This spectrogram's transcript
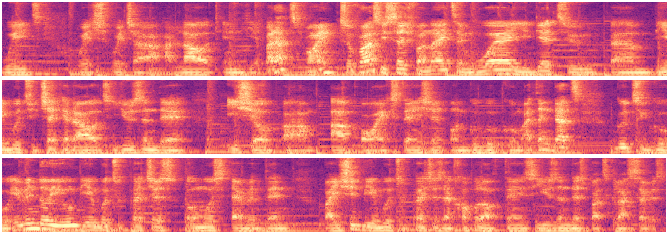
weight which which are allowed in here. But that's fine. So first you search for an item where you get to um, be able to check it out using the eShop um, app or extension on Google Chrome. I think that's good to go. Even though you won't be able to purchase almost everything but you should be able to purchase a couple of things using this particular service.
